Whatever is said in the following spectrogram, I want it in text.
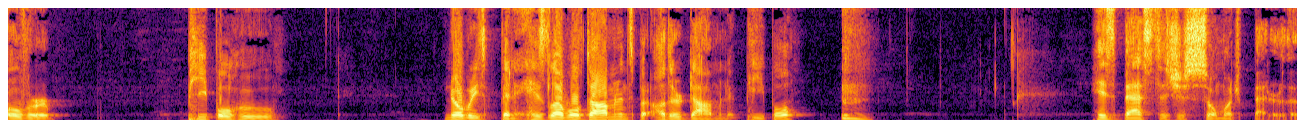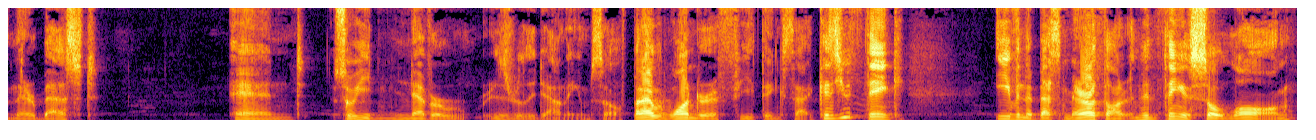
over people who nobody's been at his level of dominance, but other dominant people. his best is just so much better than their best. And so he never is really downing himself. But I would wonder if he thinks that. Because you think even the best marathon, and the thing is so long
